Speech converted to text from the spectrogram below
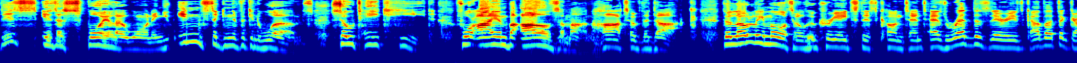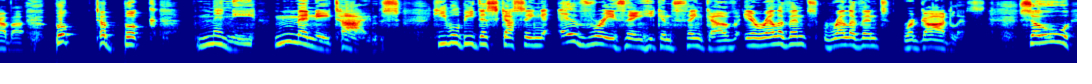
This is a spoiler warning, you insignificant worms, so take heed, for I am Ba'alzamon, Heart of the Dark. The lowly mortal who creates this content has read the series cover to cover, book to book, many, many times. He will be discussing everything he can think of, irrelevant, relevant, regardless. So,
